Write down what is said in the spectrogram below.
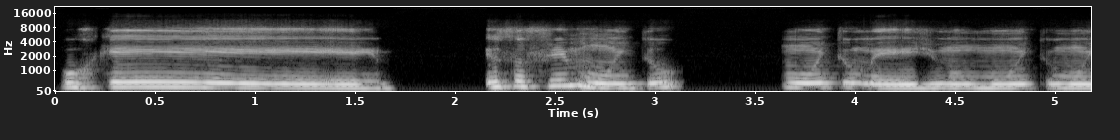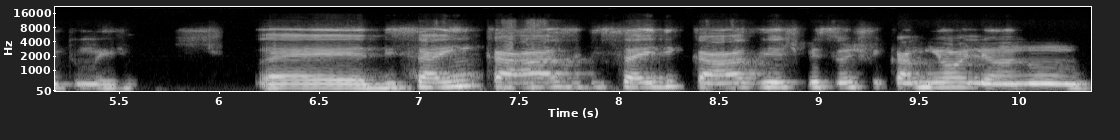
porque eu sofri muito muito mesmo, muito, muito mesmo. É, de sair em casa, de sair de casa e as pessoas ficarem me olhando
